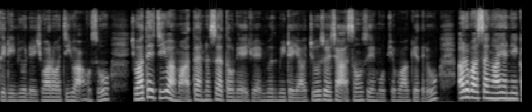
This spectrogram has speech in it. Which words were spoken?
တီတီမြို့နယ်ရွာတော်ကြီးရွာအောင်ဆိုရွာတစ်ကြီးရွာမှာအသက်23နှစ်အရွယ်အမျိုးသမီးတစ်ယောက်ကျိုးဆွဲချအဆုံးစင်မှုဖြစ်ပွားခဲ့တယ်လို့အော်တိုဘာ15ရက်နေ့က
